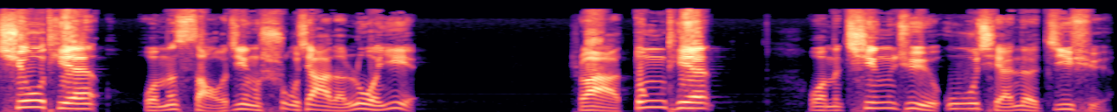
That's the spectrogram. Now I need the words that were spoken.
秋天我们扫净树下的落叶，是吧？冬天我们清去屋前的积雪，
